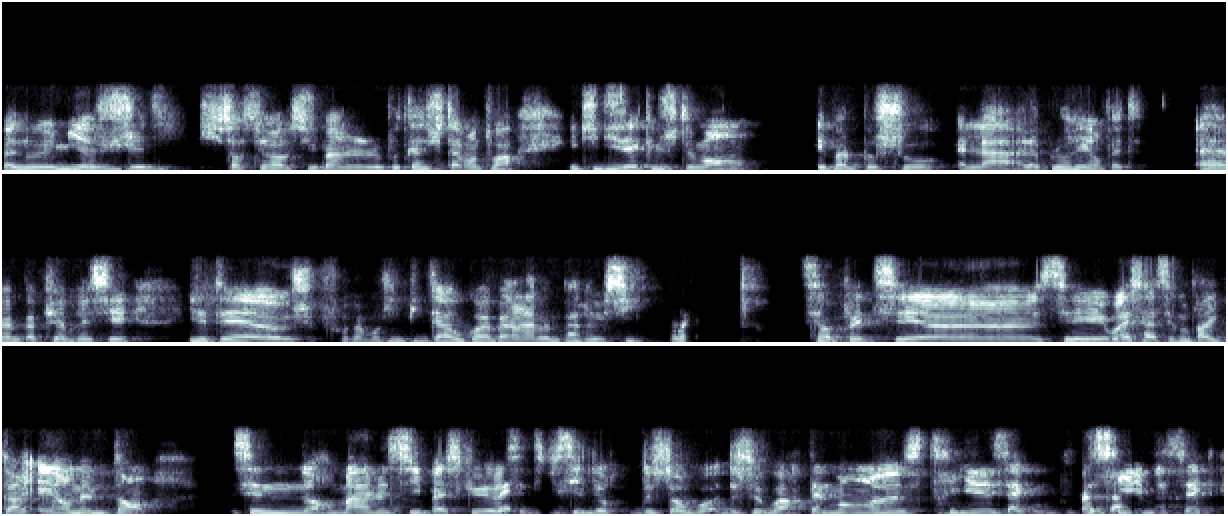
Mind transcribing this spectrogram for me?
Noémie a juste jeudi, qui sortira aussi ben, le podcast juste avant toi, et qui disait que justement et ben le post show, elle a, elle a pleuré en fait. Elle a même pas pu apprécier. Il était, euh, je sais plus, manger une pizza ou quoi, ben elle a même pas réussi. Ouais. C'est en fait, c'est, euh, c'est, ouais, c'est assez contradictoire et en même temps, c'est normal aussi parce que c'est difficile de, de, se voir, de se voir tellement euh, strié, sec, pas strié mais sec,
